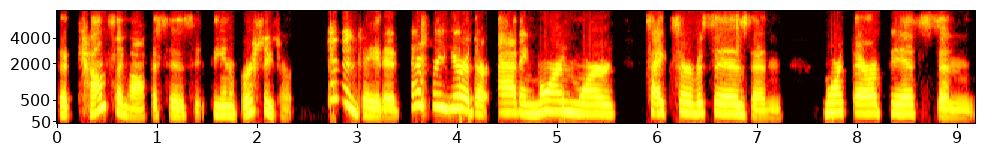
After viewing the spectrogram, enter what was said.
the counseling offices at the universities are inundated. Every year they're adding more and more psych services and more therapists and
